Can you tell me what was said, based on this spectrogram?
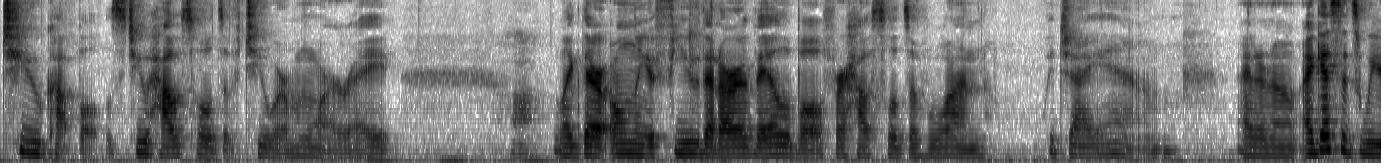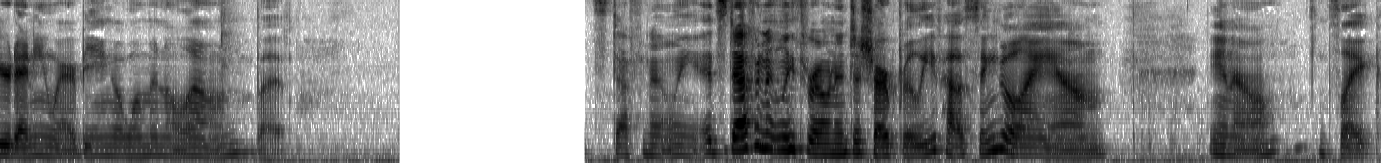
to couples, to households of two or more, right? Huh. Like there are only a few that are available for households of one, which I am. I don't know. I guess it's weird anywhere being a woman alone, but it's definitely it's definitely thrown into sharp relief how single I am. You know, it's like,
